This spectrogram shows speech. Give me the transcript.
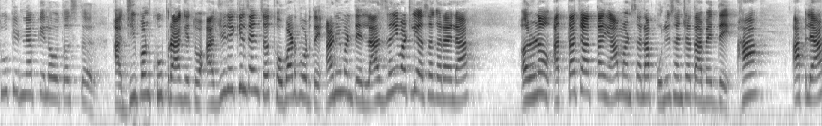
तू किडनॅप केलं होतंस तर? आजी पण खूप राग येतो. आजी देखील त्यांचं थोबाड फोडते आणि म्हणते लाज नाही वाटली असं करायला? अर्णव आत्ताच्या आत्ता या माणसाला पोलिसांच्या ताब्यात दे. हा आपल्या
